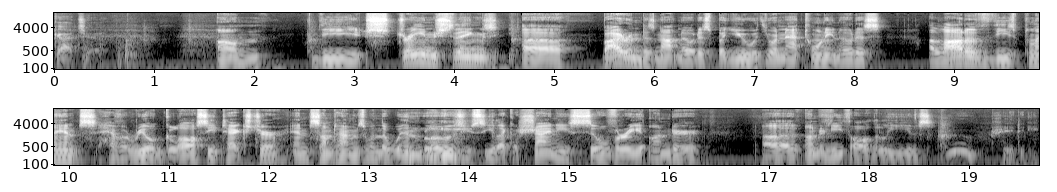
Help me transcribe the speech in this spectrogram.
Gotcha. Um, the strange things uh, Byron does not notice, but you with your nat 20 notice. A lot of these plants have a real glossy texture, and sometimes when the wind blows, you see like a shiny, silvery under uh, underneath all the leaves. Ooh, pretty.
